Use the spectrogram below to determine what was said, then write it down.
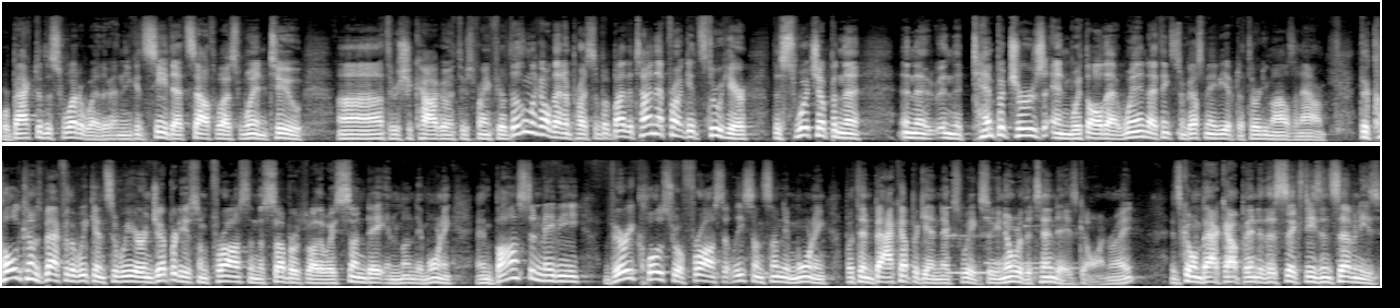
We're back to the sweater weather, and you can see that southwest wind too uh, through Chicago and through Springfield. Doesn't look all that impressive, but by the time that front gets through here, the switch up in the in the in the temperatures and with all that wind, I think some gusts maybe up to 30 miles an hour. The cold comes back for the weekend, so we are in jeopardy of some frost in the suburbs. By the way, Sunday and Monday morning, and Boston may be very close to a frost at least on Sunday morning, but then back up again next week. So you know where the 10 day is going, right? It's going back up into the 60s and 70s.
